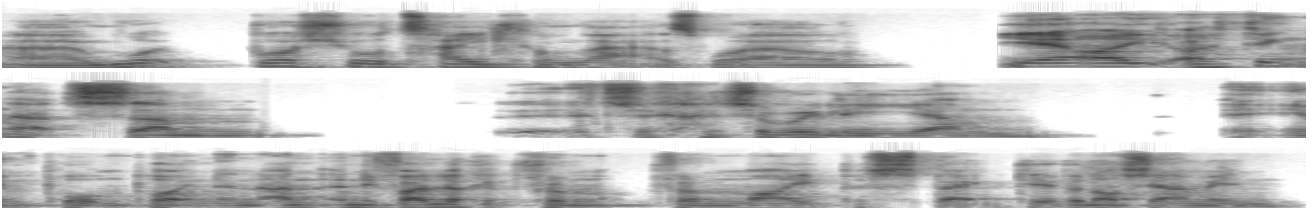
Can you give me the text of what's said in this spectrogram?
Um, what what's your take on that as well? Yeah, I, I think that's um, it's a, it's a really um important point, and, and and if I look at from from my perspective, and obviously I'm in,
